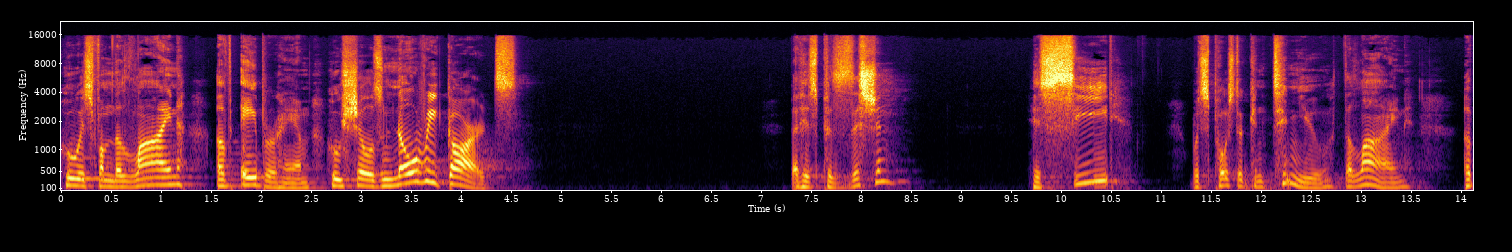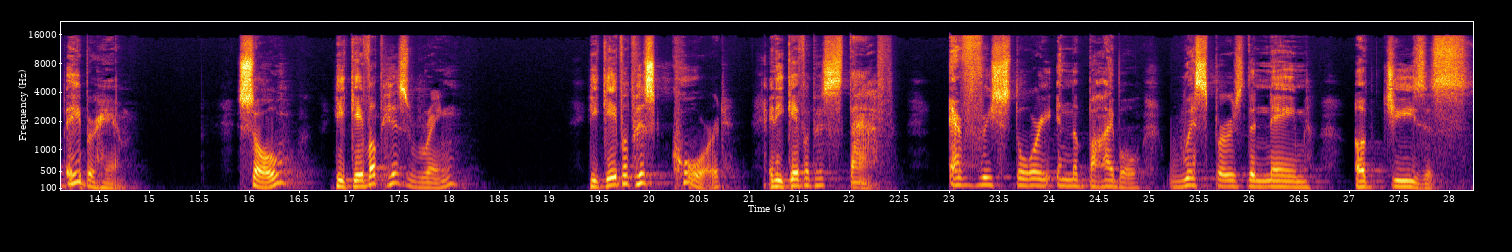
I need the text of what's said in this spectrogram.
who is from the line of Abraham, who shows no regards that his position, his seed, was supposed to continue the line of Abraham. So he gave up his ring, he gave up his cord, and he gave up his staff. Every story in the Bible whispers the name of Jesus.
